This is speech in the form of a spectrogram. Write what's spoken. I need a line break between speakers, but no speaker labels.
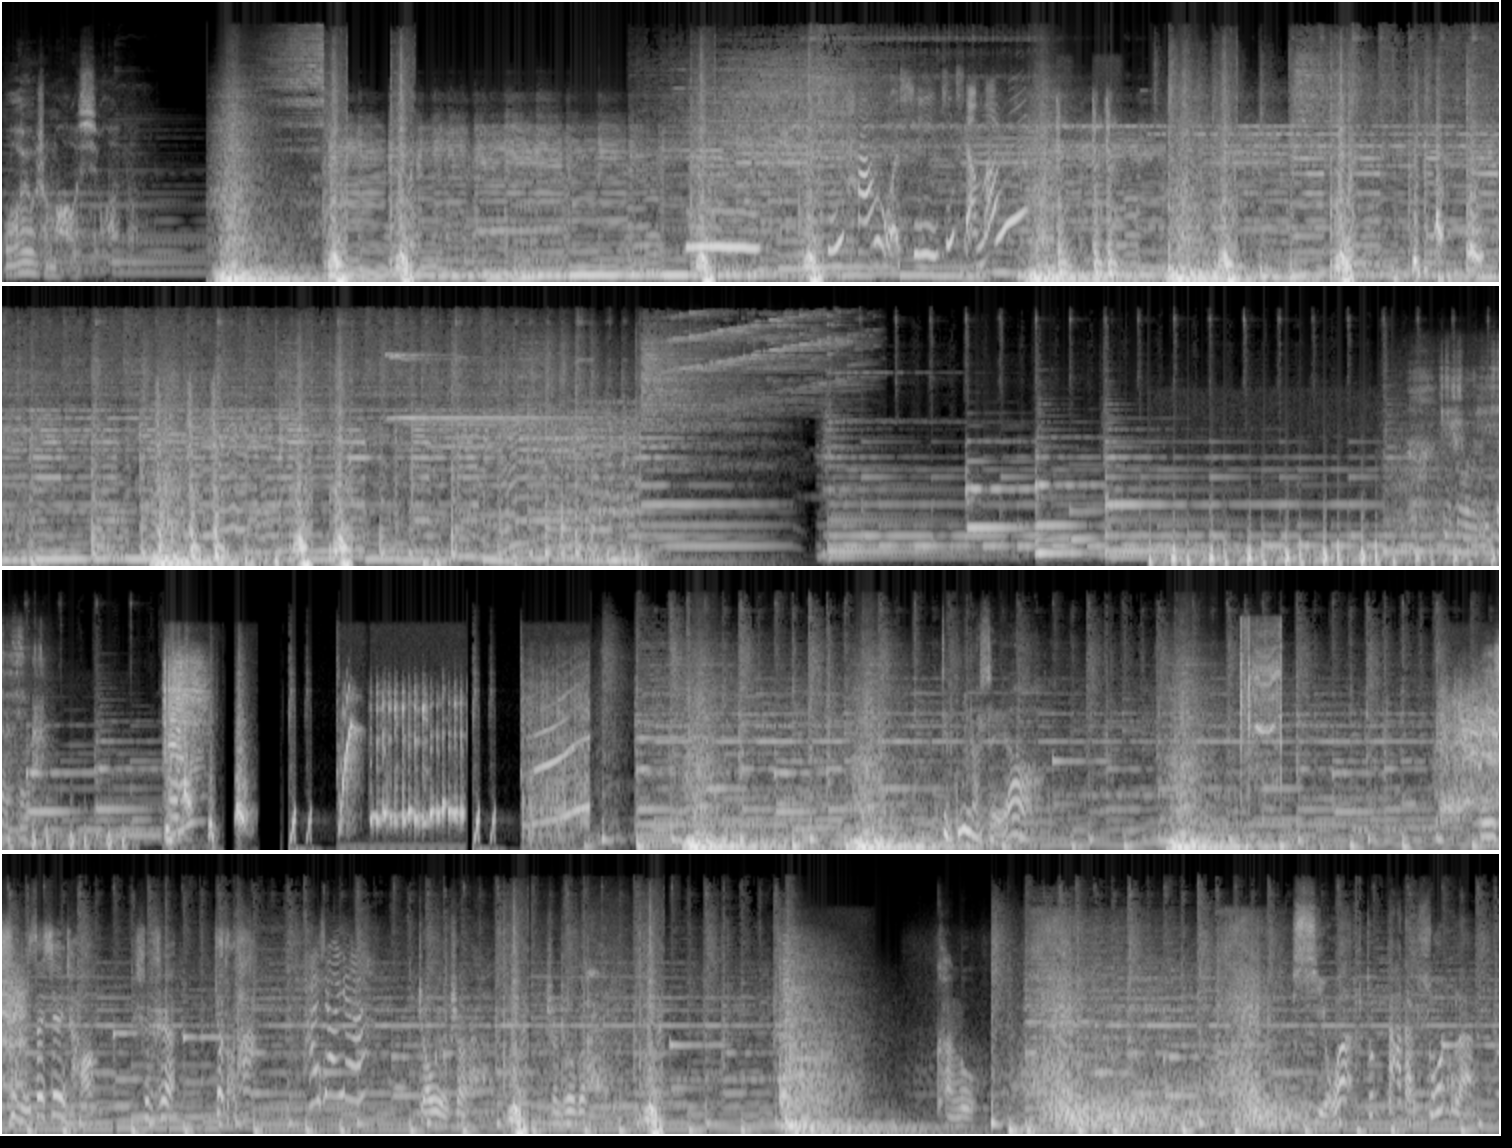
我有什么好喜欢的？
你好，我是一只小猫咪。我的理想型吧。
这姑娘谁啊？
你去比赛现场，是不是要找他？
韩少爷，
找我有事儿啊？上车吧。看路。
喜欢就大胆说出来。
